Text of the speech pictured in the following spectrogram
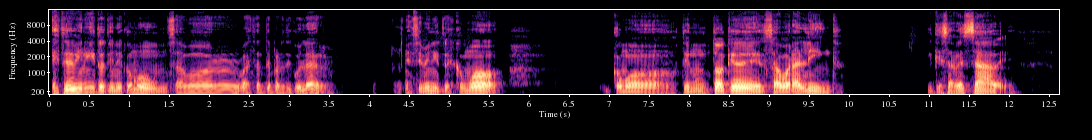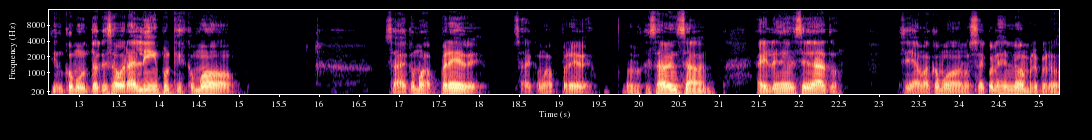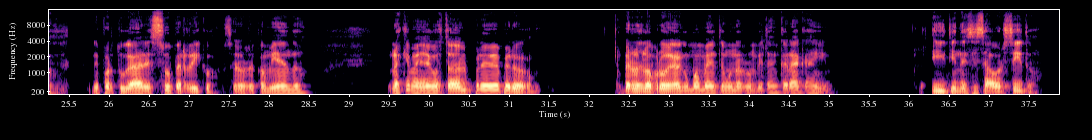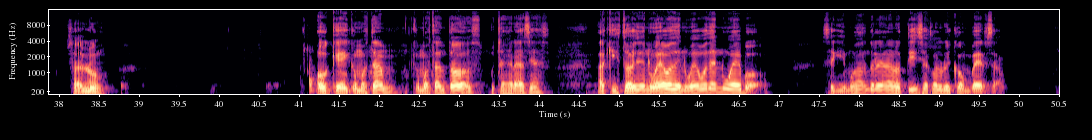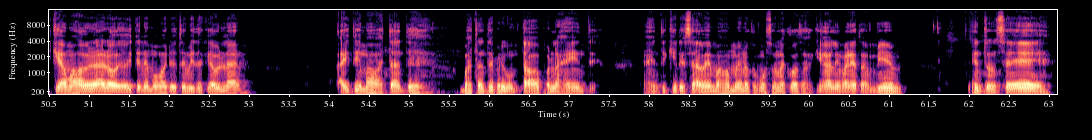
Este vinito tiene como un sabor bastante particular. Este vinito es como, como, tiene un toque de sabor a Link. Y que sabe, sabe. Tiene como un toque de sabor a Link porque es como, sabe como a Preve, sabe como a Preve. Los que saben, saben. Ahí les doy ese dato. Se llama como, no sé cuál es el nombre, pero de Portugal es súper rico. Se los recomiendo. No es que me haya gustado el Preve, pero, pero lo probé en algún momento en unas rumbitas en Caracas y, y tiene ese saborcito. Salud. Ok, ¿cómo están? ¿Cómo están todos? Muchas gracias. Aquí estoy de nuevo, de nuevo, de nuevo. Seguimos dándole la noticia con Luis Conversa. ¿Qué vamos a hablar hoy? Hoy tenemos varios temitas que hablar. Hay temas bastante, bastante preguntados por la gente. La gente quiere saber más o menos cómo son las cosas aquí en Alemania también. Entonces,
